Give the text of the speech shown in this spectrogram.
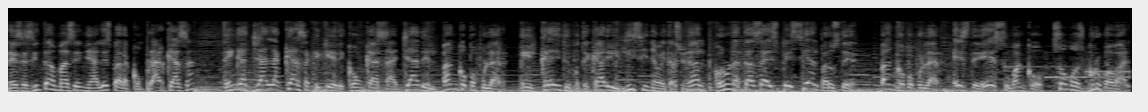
¿Necesita más señales para comprar casa? Tenga ya la casa que quiere con Casa Ya del Banco Popular. El crédito hipotecario y leasing habitacional con una tasa especial para usted. Banco Popular, este es su banco. Somos Grupo Aval,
